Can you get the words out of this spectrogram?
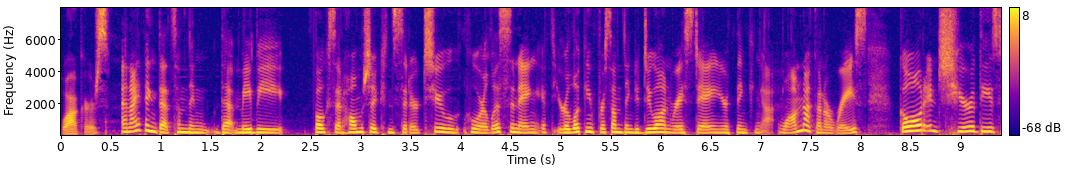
walkers. And I think that's something that maybe folks at home should consider too who are listening if you're looking for something to do on race day and you're thinking well i'm not going to race go out and cheer these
